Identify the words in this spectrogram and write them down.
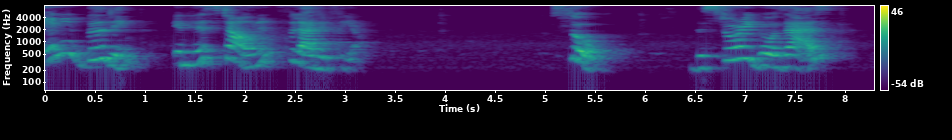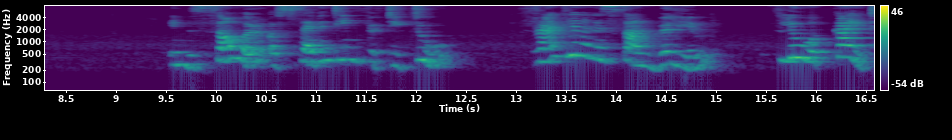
any building in his town in Philadelphia. So, the story goes as in the summer of 1752, Franklin and his son William flew a kite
